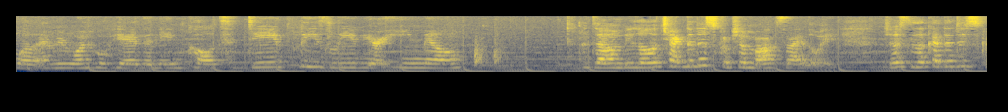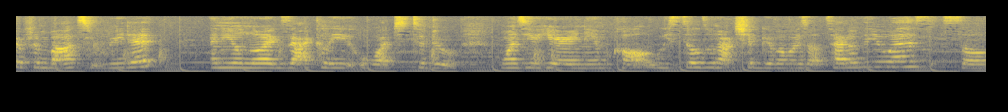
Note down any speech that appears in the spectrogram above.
well everyone who heard the name call today please leave your email down below. Check the description box by the way. Just look at the description box read it and you'll know exactly what to do. Once you hear a name call we still do not ship giveaways outside of the US so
